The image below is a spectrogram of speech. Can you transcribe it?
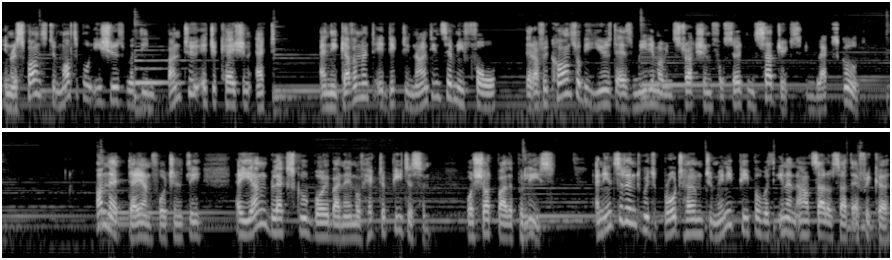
in response to multiple issues with the Bantu Education Act and the government edict in 1974 that Afrikaans will be used as medium of instruction for certain subjects in black schools. On that day, unfortunately, a young black schoolboy by name of Hector Pieterson was shot by the police, an incident which brought home to many people within and outside of South Africa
